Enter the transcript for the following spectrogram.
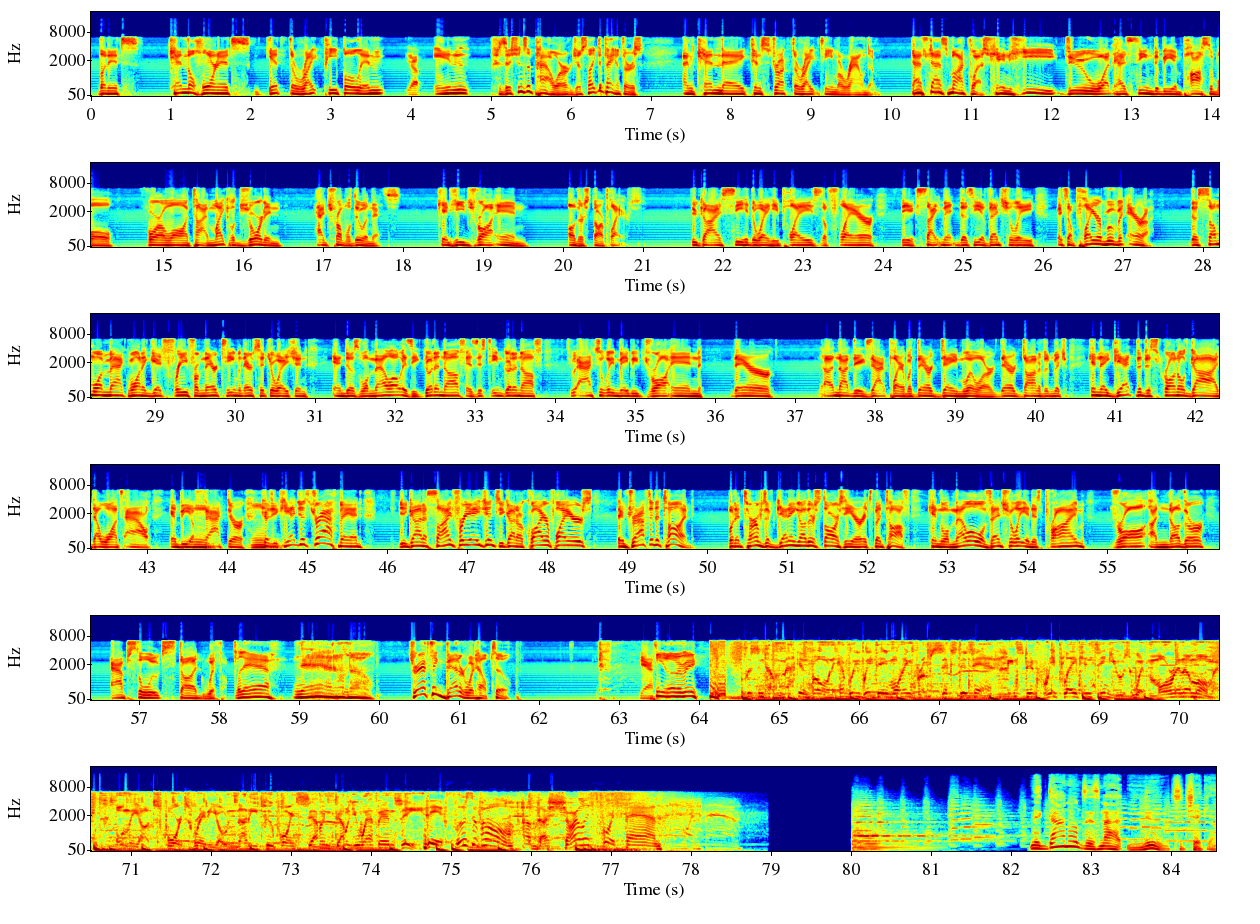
but it's can the Hornets get the right people in Yep. in positions of power, just like the Panthers, and can they construct the right team around him? That's that's my question. Can he do what has seemed to be impossible for a long time? Michael Jordan had trouble doing this. Can he draw in other star players? Do guys see the way he plays, the flair, the excitement? Does he eventually? It's a player movement era. Does someone Mac want to get free from their team and their situation? And does Lamelo is he good enough? Is this team good enough to actually maybe draw in their uh, not the exact player, but their Dame Lillard, their Donovan Mitchell. Can they get the disgruntled guy that wants out and be a factor? Because you can't just draft, man. You got to sign free agents. You got to acquire players. They've drafted a ton, but in terms of getting other stars here, it's been tough. Can Lamelo eventually, in his prime, draw another absolute stud with him? Yeah, yeah, I don't know. Drafting better would help too. Yeah. You know what I mean? Listen to Mac and Bone every weekday morning from 6 to 10. Instant replay continues with more in a moment. Only on Sports Radio 92.7 WFNZ. The exclusive home of the Charlotte Sports Fan. McDonald's is not new to chicken.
